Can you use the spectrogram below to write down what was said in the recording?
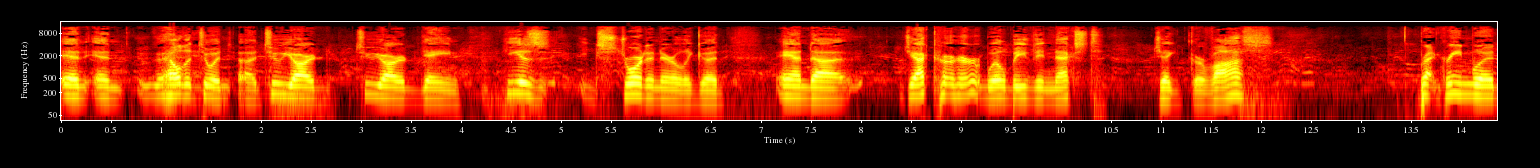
and and held it to a, a two yard two yard gain. He is extraordinarily good, and uh, Jack Koerner will be the next Jake Gervase, Brett Greenwood,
